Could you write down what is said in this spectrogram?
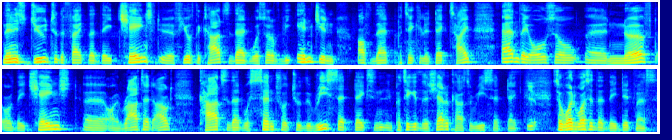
then it's due to the fact that they changed a few of the cards that were sort of the engine of that particular deck type, and they also uh, nerfed or they changed uh, or ratted out cards that were central to the reset decks, in, in particular the Shadowcaster reset deck. Yep. So what was it that they did, Mads?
